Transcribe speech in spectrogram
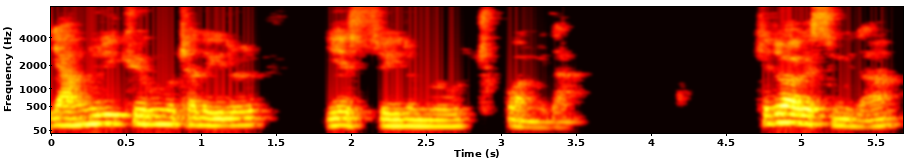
양누리 교회 공동차 되기를 예수의 이름으로 축복합니다. 기도하겠습니다.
